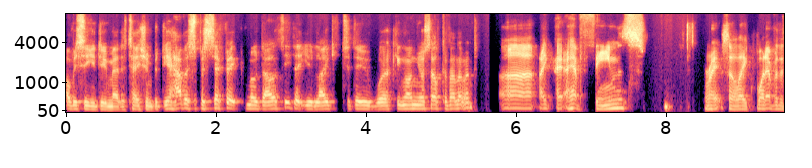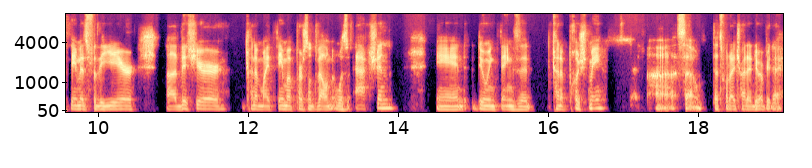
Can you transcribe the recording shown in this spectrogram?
obviously you do meditation, but do you have a specific modality that you like to do working on your self development? Uh, I, I have themes, right? So like whatever the theme is for the year, uh, this year, kind of my theme of personal development was action and doing things that kind of pushed me. Uh, so that's what I try to do every day.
